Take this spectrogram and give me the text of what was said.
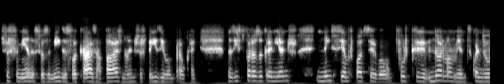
as suas famílias, os seus amigos, a sua casa, a paz, não é? Nos seus países e vão para a Ucrânia. Mas isto para os ucranianos nem sempre pode ser bom, porque normalmente quando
